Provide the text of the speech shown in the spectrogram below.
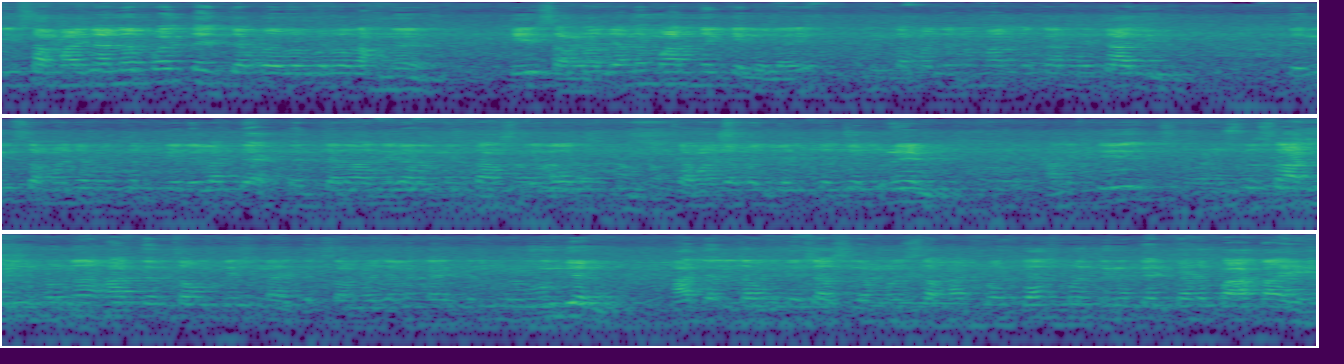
की समाजानं पण त्यांच्याबरोबर राहणं हे समाजानं मान्य केलेलं आहे. समाजानं मान्य करण्याच्या आधी त्यांनी समाजाबद्दल केलेला त्याग त्यांच्या अधिकारांनी असलेलं समाजाबद्दलचं प्रेम आणि ते नुसतं सामील होणं हा त्यांचा उद्देश नाही. तर समाजाला काहीतरी मिळवून देणं हा त्यांचा उद्देश असल्यामुळे समाज पण त्याच पद्धतीने त्यांच्याकडे पाहत आहे.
